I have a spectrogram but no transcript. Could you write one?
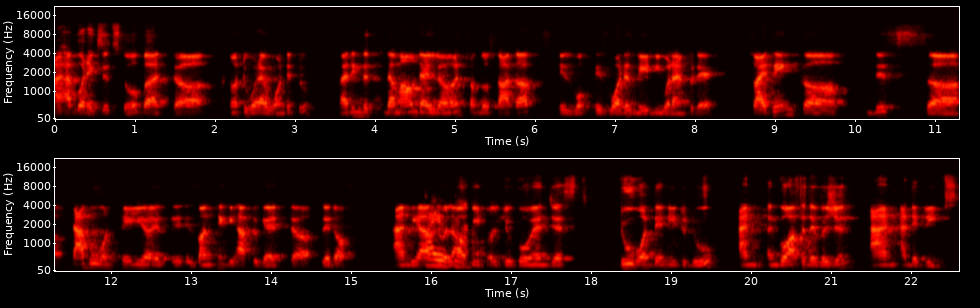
I have got exits though, but uh, not to what I wanted to. I think that the amount I learned from those startups is what is what has made me what I am today. So I think uh, this uh, taboo on failure is, is one thing we have to get uh, rid of, and we have I to agree. allow people to go and just do what they need to do and and go after their vision and and their dreams.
